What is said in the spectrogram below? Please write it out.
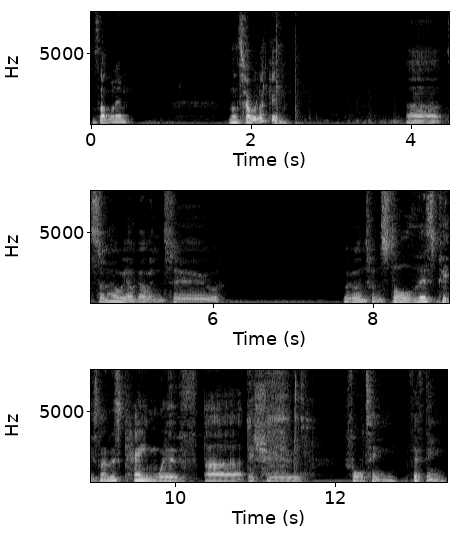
Is that one in? And that's how we're looking. Uh, so now we are going to we're going to install this piece. Now this came with uh, issue 14, 15.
